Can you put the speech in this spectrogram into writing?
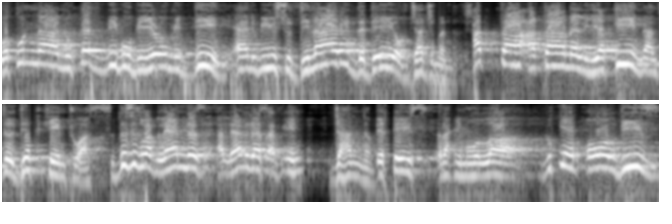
وَكُنَّا نُكَذِّبُ بِيَوْمِ الدِّينِ And we used to deny the day of judgment. حَتَّى أَتَانَ الْيَقِينَ Until death came to us. So this is what landed us, landed us up in Jahannam. Qais, rahimahullah, looking at all these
